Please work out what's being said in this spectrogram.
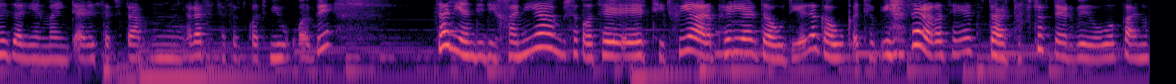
მე ძალიან მაინტერესებს და რასაც ასე ვთქვათ, მიუყვები. ძალიან დიდი ხანია, სადღაც ერთი თვია არაფერი არ დაუდია და გაუკეთებია და რაღაცნაირად ვდართობთ ნერვიულობ, ანუ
